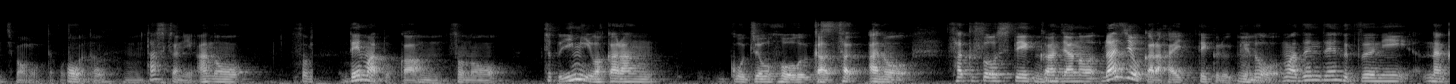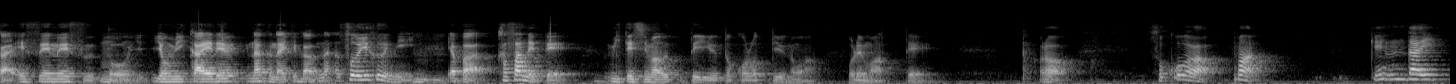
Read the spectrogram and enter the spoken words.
一番思ったことかな。ほうほう。うん。確かにあのそのデマとか、うん。そのちょっと意味わからんこう情報がさあの錯綜していく感じ、あのラジオから入ってくるけど、まあ、全然普通になんか SNS とうん読み替えれなくないというか、なそういうふうにうん。やっぱ重ねて見てしまうっていうところっていうのは俺もあってだからそこがまあ現代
